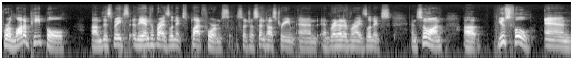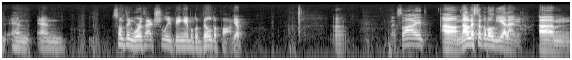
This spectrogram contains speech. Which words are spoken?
for a lot of people, um, this makes the enterprise Linux platforms such as CentOS Stream and, and Red Hat Enterprise Linux and so on uh, useful and, and, and something worth actually being able to build upon. Yep. Uh, next slide. Um, now let's talk about ELN. Um,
